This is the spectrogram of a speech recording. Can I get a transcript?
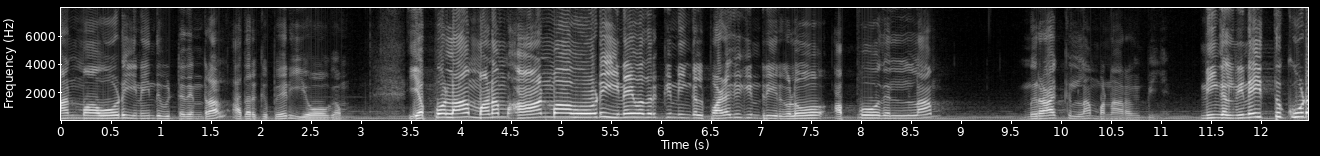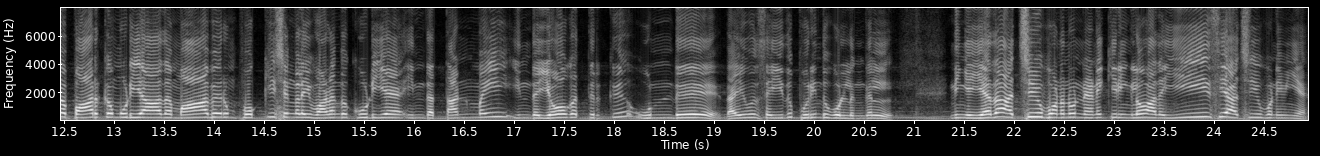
ஆன்மாவோடு இணைந்து விட்டதென்றால் அதற்கு பேர் யோகம். எப்போல்லாம் மனம் ஆன்மாவோடு இணைவதற்கு நீங்கள் பழகுகின்றீர்களோ அப்போதெல்லாம் மிராக்கிள்லாம் பண்ண ஆரம்பிப்பீங்க. நீங்கள் நினைத்து கூட பார்க்க முடியாத மாபெரும் பொக்கிஷங்களை வழங்கக்கூடிய இந்த தன்மை இந்த யோகத்திற்கு உண்டு. தயவு செய்து புரிந்து கொள்ளுங்கள். நீங்கள் எதை அச்சீவ் பண்ணணும்னு நினைக்கிறீங்களோ அதை ஈஸியாக அச்சீவ் பண்ணுவீங்க.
